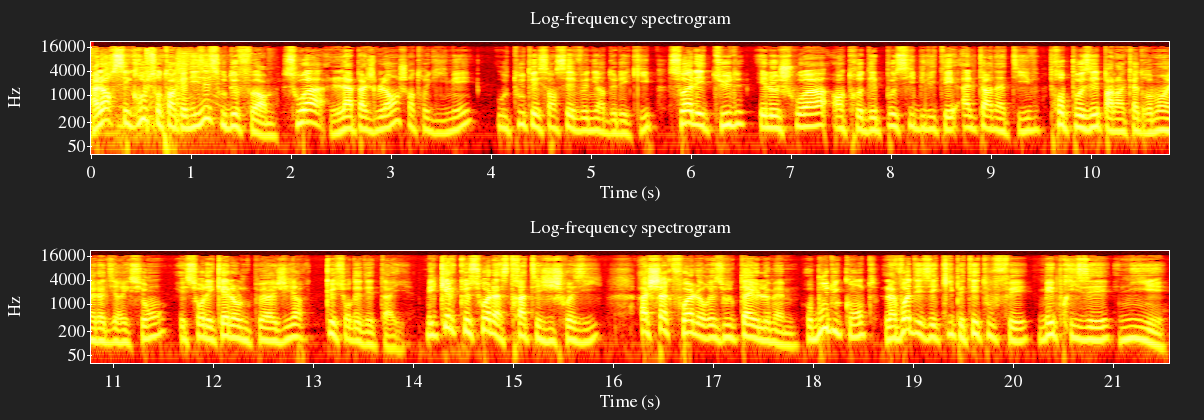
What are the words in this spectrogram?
Alors ces groupes sont organisés sous deux formes, soit la page blanche entre guillemets, où tout est censé venir de l'équipe, soit l'étude et le choix entre des possibilités alternatives proposées par l'encadrement et la direction et sur lesquelles on ne peut agir que sur des détails. Mais quelle que soit la stratégie choisie, à chaque fois le résultat est le même. Au bout du compte, la voix des équipes est étouffée, méprisée, niée.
